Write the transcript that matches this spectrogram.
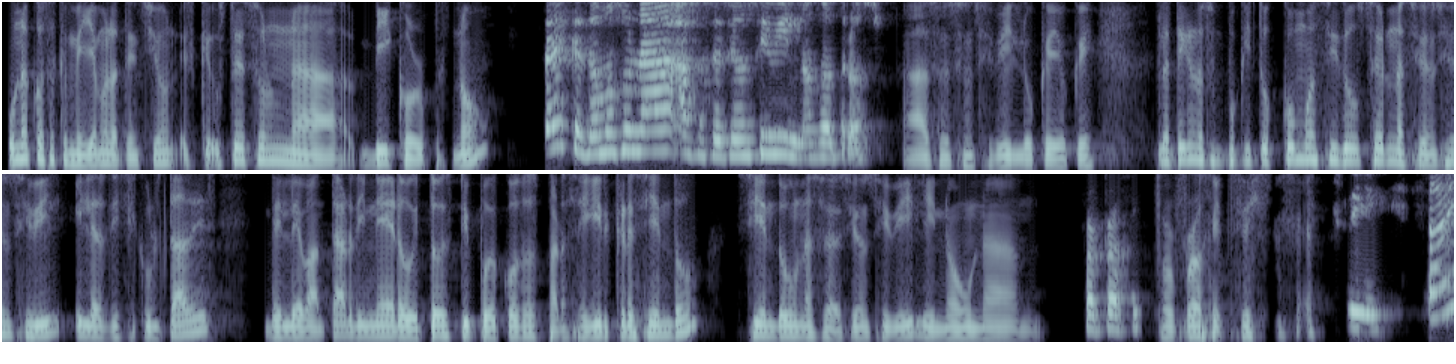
Una cosa que me llama la atención es que ustedes son una B Corp, ¿no? Sabes que somos una asociación civil nosotros. Ah, asociación civil, ok, ok. Platícanos un poquito cómo ha sido ser una asociación civil y las dificultades de levantar dinero y todo ese tipo de cosas para seguir creciendo siendo una asociación civil y no una For profit. For profit, sí. Sí. ¿Sabes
